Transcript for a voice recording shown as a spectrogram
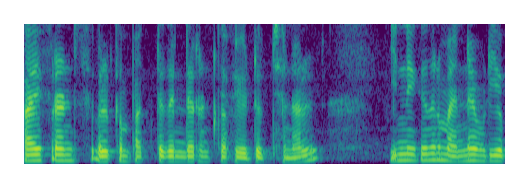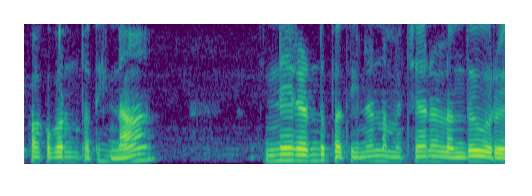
Hi friends welcome back to the internet cafe YouTube channel இன்றைக்கி வந்து நம்ம என்ன வீடியோ பார்க்க போகிறோம்னு பார்த்தீங்கன்னா இன்னையிலேருந்து பார்த்தீங்கன்னா நம்ம சேனல் வந்து ஒரு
